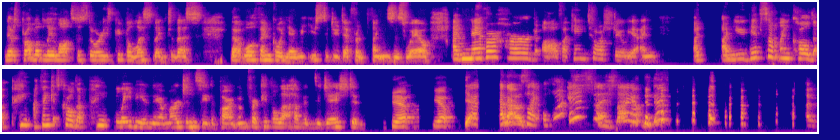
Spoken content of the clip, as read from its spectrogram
there's probably lots of stories people listening to this that will think, oh yeah, we used to do different things as well. I'd never heard of. I came to Australia and I, and you get something called a pink. I think it's called a pink lady in the emergency department for people that have indigestion. Yep. Yep. Yeah. And I was like, what is this? I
